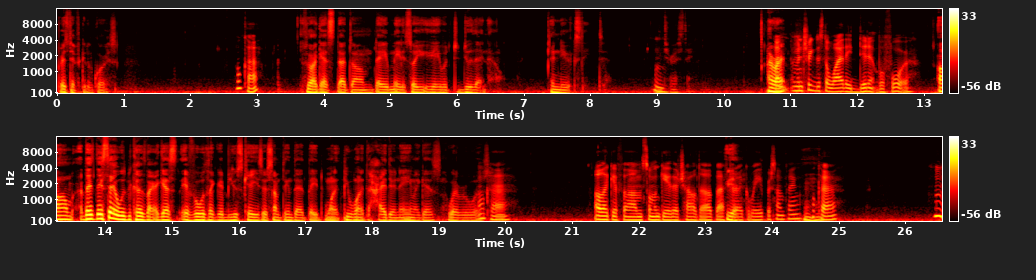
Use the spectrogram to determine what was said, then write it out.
birth certificate, of course. Okay. So I guess that um they made it so you're able to do that now in New York State. Hmm. Interesting. All right. I'm, I'm intrigued as to why they didn't before. Um, they they say it was because like I guess if it was like an abuse case or something that they wanted people wanted to hide their name, I guess whatever it was. Okay. Oh, like if um someone gave their child up after Yeah. like rape or something. Mhm. Okay. Hmm.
